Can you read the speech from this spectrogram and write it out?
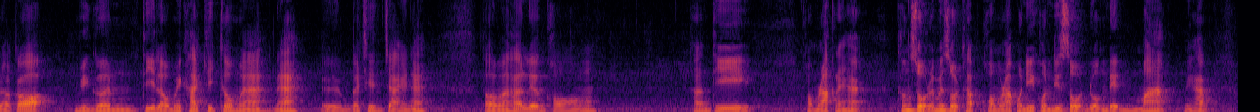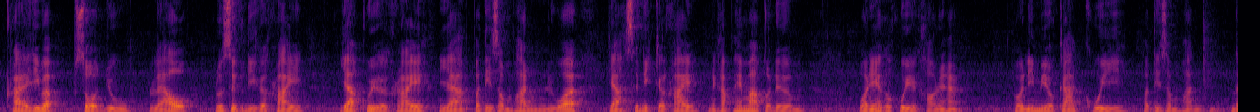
แล้วก็มีเงินที่เราไม่คาดคิดเข้ามานะเออมันก็ชื่นใจนะ ต่อมาครับเรื่องของท่านที่ความรักนะฮะทั้งโสดและไม่โสดครับความรักวันนี้คนที่โสดดวงเด่นมากนะครับ ใครที่แบบโสดอยู่แล้วรู้สึกดีกับใคร อยากคุยกับใคร อยากปฏิสัมพันธ์ หรือว่าอยากสนิทกับใครนะครับให้มากกว่าเดิม วันนี้ก็คุยกับเขานะฮะวันนี้มีโอกาสคุยปฏิสัมพันธ์ใน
